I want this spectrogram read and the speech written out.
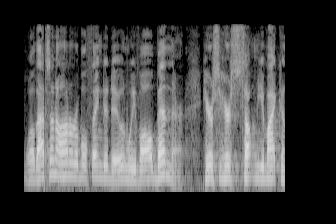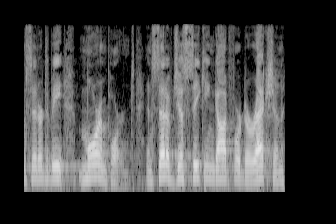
Well, that's an honorable thing to do, and we've all been there. Here's, here's something you might consider to be more important. Instead of just seeking God for direction,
